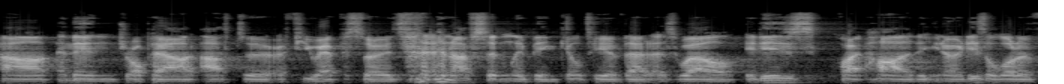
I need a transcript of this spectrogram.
uh, and then drop out after a few episodes. and I've certainly been guilty of that as well. It is quite hard, you know, it is a lot of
